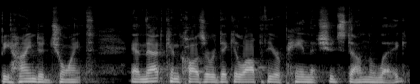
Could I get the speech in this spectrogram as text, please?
behind a joint. And that can cause a radiculopathy or pain that shoots down the leg.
